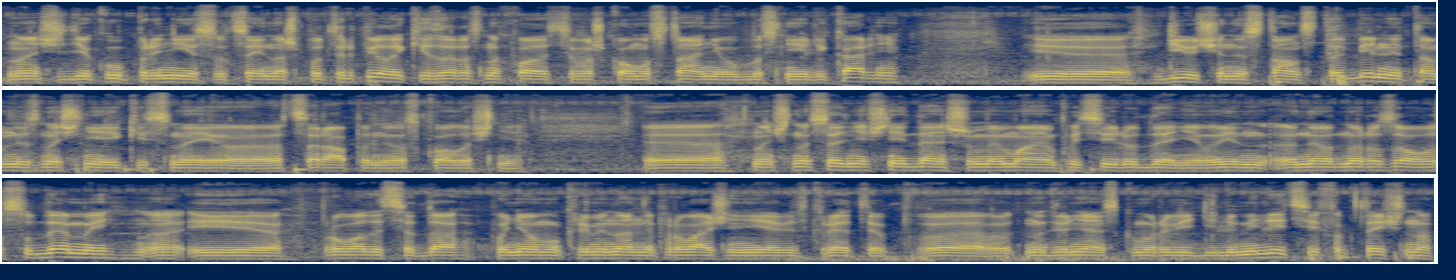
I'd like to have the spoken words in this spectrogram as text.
значить, яку приніс оцей наш потерпілий, який зараз знаходиться в важкому стані в обласній лікарні. І е, дівчини стан стабільний, там незначні якісь в неї е, царапини осколочні. Е, Значить, на сьогоднішній день, що ми маємо по цій людині, він неодноразово судимий е, і проводиться да, по ньому кримінальне провадження є відкрите в е, Надвірнянському відділі міліції, фактично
